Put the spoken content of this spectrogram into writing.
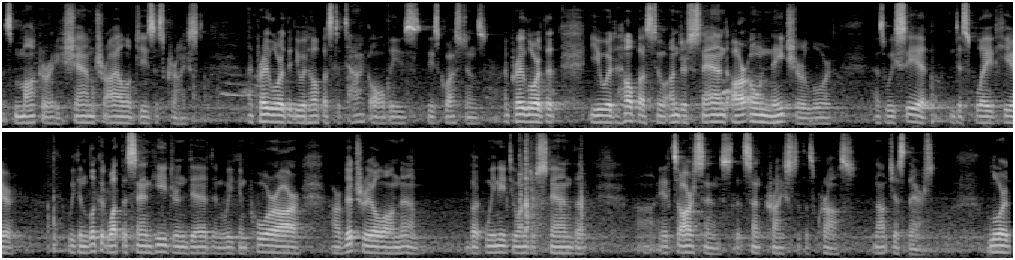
this mockery, sham trial of Jesus Christ, I pray, Lord, that you would help us to tackle these, these questions. I pray, Lord, that you would help us to understand our own nature, Lord, as we see it displayed here. We can look at what the Sanhedrin did and we can pour our, our vitriol on them, but we need to understand that uh, it's our sins that sent Christ to this cross, not just theirs. Lord,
